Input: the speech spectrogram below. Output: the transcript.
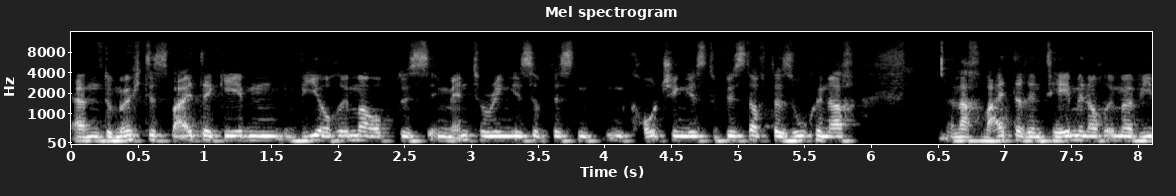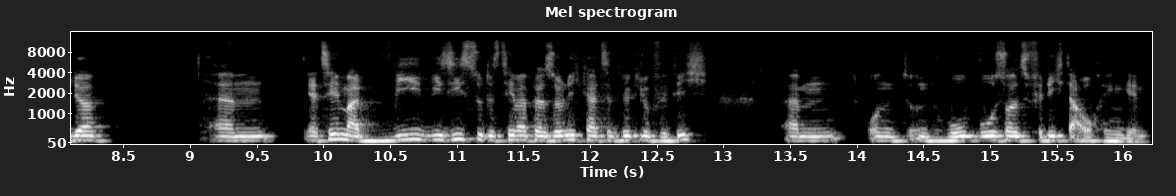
Ähm, du möchtest weitergeben, wie auch immer, ob das im Mentoring ist, ob das ein, ein Coaching ist. Du bist auf der Suche nach, nach weiteren Themen auch immer wieder. Ähm, erzähl mal, wie, wie siehst du das Thema Persönlichkeitsentwicklung für dich? Ähm, und und wo, wo soll es für dich da auch hingehen?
